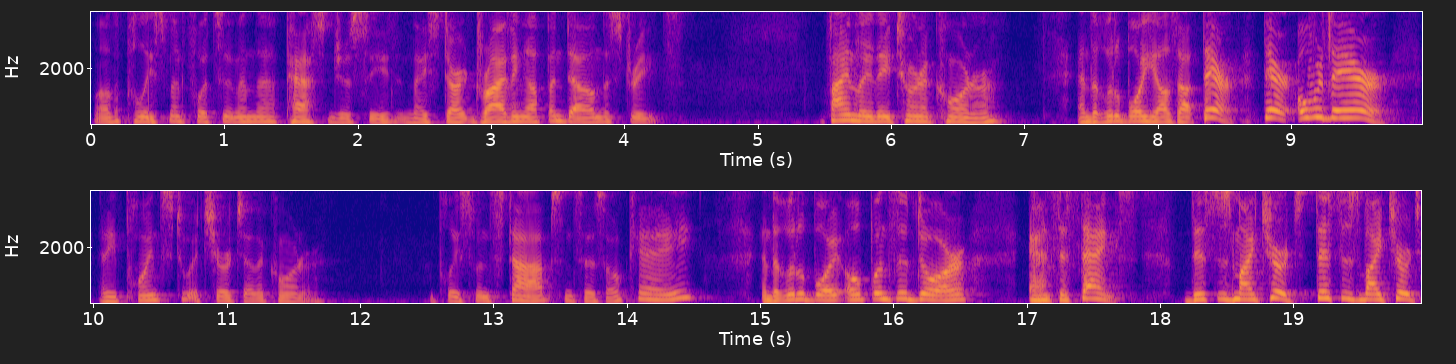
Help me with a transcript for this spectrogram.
Well, the policeman puts him in the passenger seat, and they start driving up and down the streets. Finally, they turn a corner, and the little boy yells out, There, there, over there. And he points to a church on the corner. The policeman stops and says, Okay. And the little boy opens the door and says, Thanks. This is my church. This is my church.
